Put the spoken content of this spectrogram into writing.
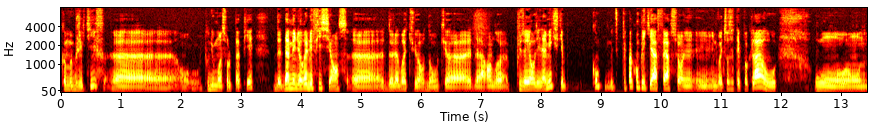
comme objectif euh, tout du moins sur le papier d'améliorer l'efficience de la voiture donc de la rendre plus aérodynamique ce qui est ce qui est pas compliqué à faire sur une, voiture de cette époque-là où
